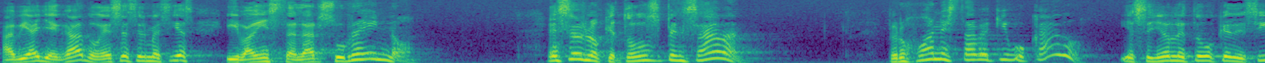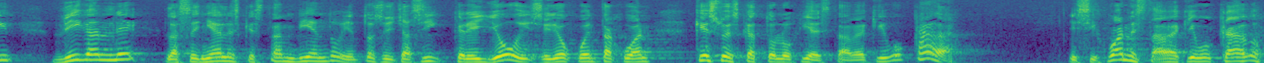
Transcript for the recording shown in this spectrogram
había llegado. Ese es el Mesías y va a instalar su reino. Eso es lo que todos pensaban. Pero Juan estaba equivocado. Y el Señor le tuvo que decir, díganle las señales que están viendo. Y entonces ya así creyó y se dio cuenta Juan que su escatología estaba equivocada. Y si Juan estaba equivocado,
